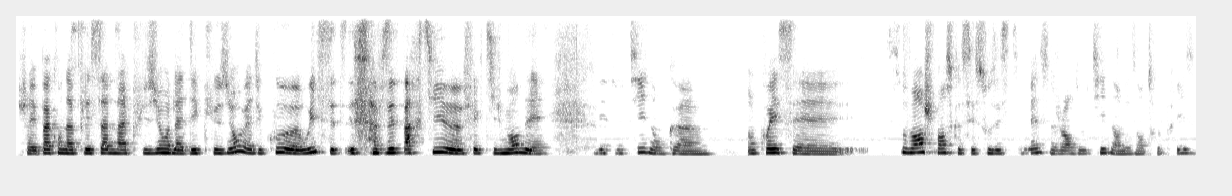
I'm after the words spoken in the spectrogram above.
je savais pas qu'on appelait ça de l'inclusion ou de la déclusion, mais du coup, oui, ça faisait partie effectivement des, des, outils. Donc, donc oui, c'est souvent, je pense que c'est sous-estimé ce genre d'outils dans les entreprises,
